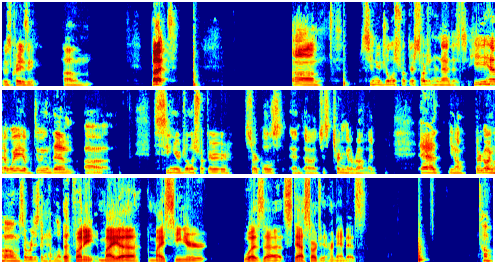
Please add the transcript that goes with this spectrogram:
it was crazy. Um, but um, senior drill instructor Sergeant Hernandez, he had a way of doing them. Uh, senior drill instructor circles and uh, just turning it around like and you know they're going home so we're just gonna have a little that's funny. My uh my senior was uh staff sergeant hernandez. Oh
